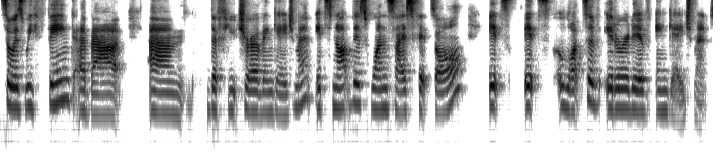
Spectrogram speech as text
So as we think about um, the future of engagement, it's not this one size fits all. It's it's lots of iterative engagement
